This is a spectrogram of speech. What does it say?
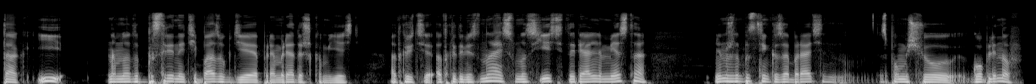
Так, и нам надо быстрее найти базу, где прям рядышком есть. Открытие, открытое место. Nice, у нас есть это реально место. Мне нужно быстренько забрать с помощью гоблинов.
